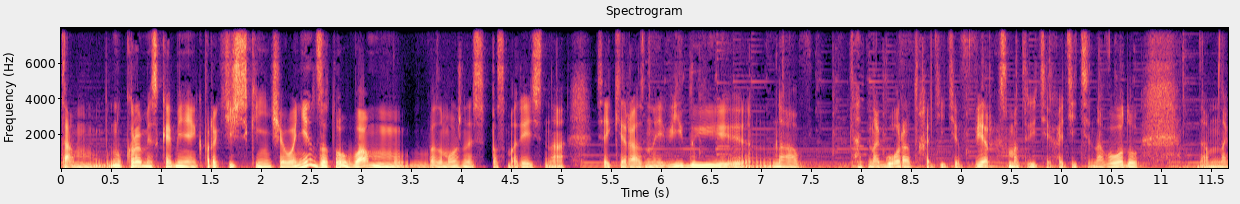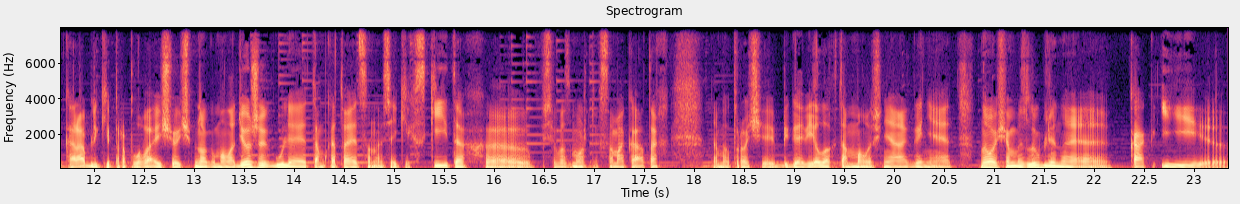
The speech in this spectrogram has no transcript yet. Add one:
там, ну, кроме скамеек практически ничего нет, зато вам возможность посмотреть на всякие разные виды, на на город, хотите вверх смотрите, хотите на воду. Там на кораблике проплывающие очень много молодежи гуляет, там катается на всяких скитах, э, всевозможных самокатах там и прочее, беговелах, там малышня гоняет. Ну, в общем, излюбленная, как и э,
